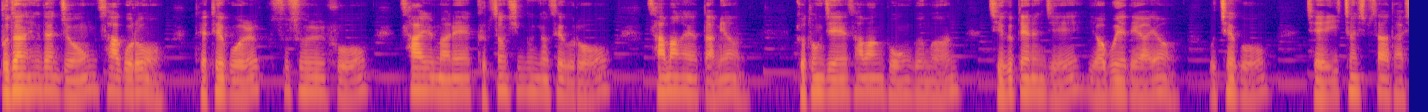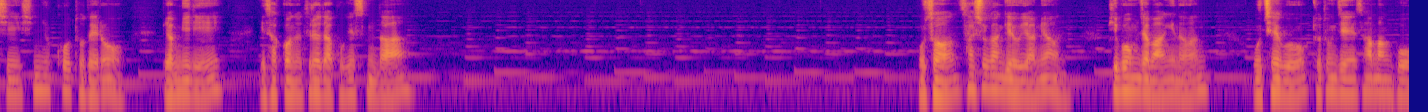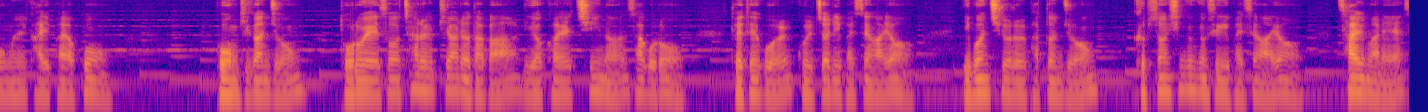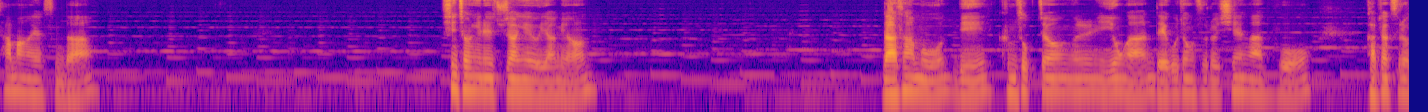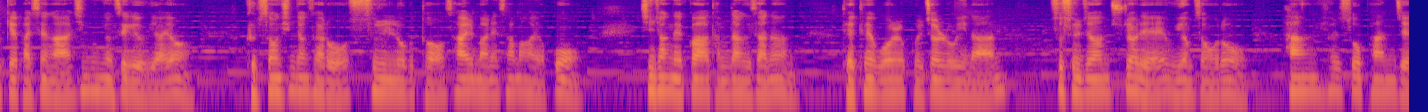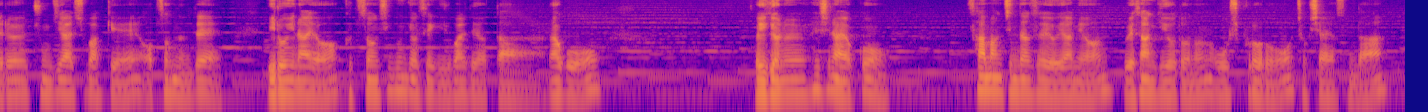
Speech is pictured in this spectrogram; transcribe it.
부단 횡단 중 사고로 대퇴골 수술 후 4일 만에 급성심근경색으로 사망하였다면 교통재해 사망보험금은 지급되는지 여부에 대하여 우체국 제2014-16호 토대로 면밀히 이 사건을 들여다보겠습니다. 우선 사실관계에 의하면 피보험자 망인은 우체국 교통재해 사망보험을 가입하였고 보험 기간 중 도로에서 차를 피하려다가 리어카에 치이는 사고로 대퇴골 골절이 발생하여 입원 치료를 받던 중 급성 심근경색이 발생하여 4일 만에 사망하였습니다. 신청인의 주장에 의하면 나사무 및 금속정을 이용한 내고정수를 시행한 후 갑작스럽게 발생한 심근경색에 의하여 급성 심장사로 수술일로부터 4일 만에 사망하였고 심장내과 담당 의사는 대퇴골 골절로 인한 수술 전 출혈의 위험성으로 항혈소판제를 중지할 수밖에 없었는데 이로 인하여 급성 심근경색이 유발되었다라고 의견을 회신하였고 사망 진단서에 의하면 외상기여도는 50%로 적시하였습니다.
